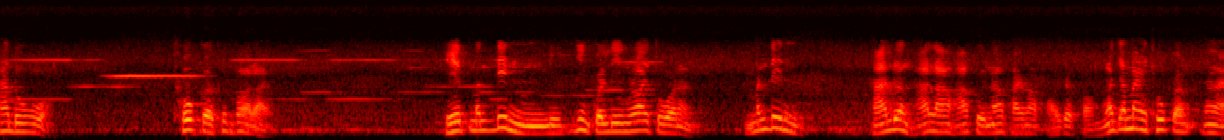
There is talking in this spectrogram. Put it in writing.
ถ้าดู ทุกข์เกิดขึ้นเพราะอะไรเหตุมันดิ้นอยู่ยิ่งกว่าลิงร้อยตัวนั่นมันดิ้นหาเรื่องหาราวหาปืนเอาไฟมาเผาเจ้าของ มันจะไม่ทุกข์ยังไง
